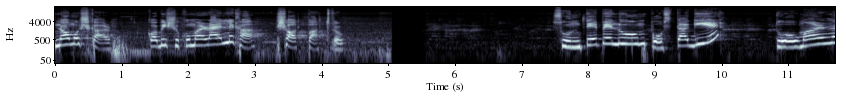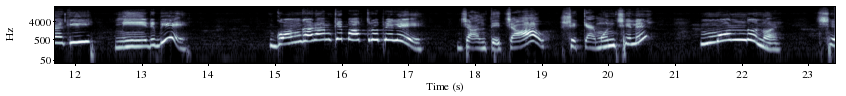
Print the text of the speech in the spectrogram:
নমস্কার, কবি সুকুমার রায়ের লেখা সৎপাত্র। শুনতে পেলুম পোস্তা গিয়ে, তোমার নাকি মেয়ের বিয়ে? গঙ্গারামকে পাত্র পেলে, জানতে চাও সে কেমন ছেলে? মন্দ নয়, সে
